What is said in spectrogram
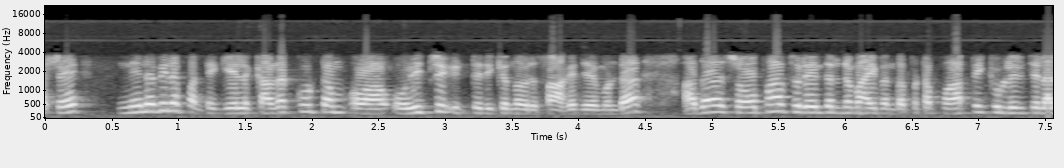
പക്ഷേ നിലവിലെ പട്ടികയിൽ കഴക്കൂട്ടം ഒഴിച്ചു ഇട്ടിരിക്കുന്ന ഒരു സാഹചര്യമുണ്ട്. അത് ശോഭാ സുരേന്ദ്രനുമായി ബന്ധപ്പെട്ട പാർട്ടിക്കുള്ളിൽ ചില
